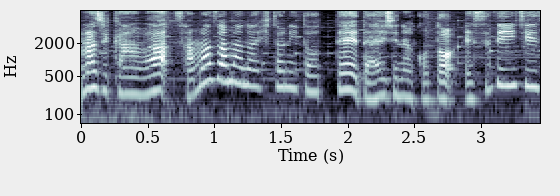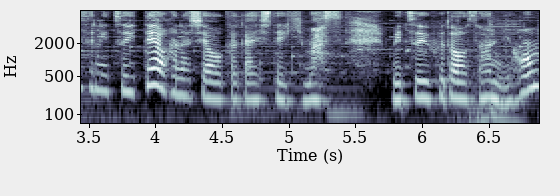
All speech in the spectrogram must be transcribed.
この時間は様々な人にとって大事なこと SDGs についてお話をお伺いしていきます。三井不動産日本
